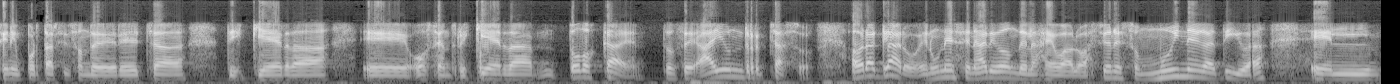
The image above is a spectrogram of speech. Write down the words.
sin importar si son de derecha, de izquierda eh, o centro izquierda, todos caen. Entonces hay un rechazo. Ahora, claro, en un escenario donde las evaluaciones son muy negativas, el,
